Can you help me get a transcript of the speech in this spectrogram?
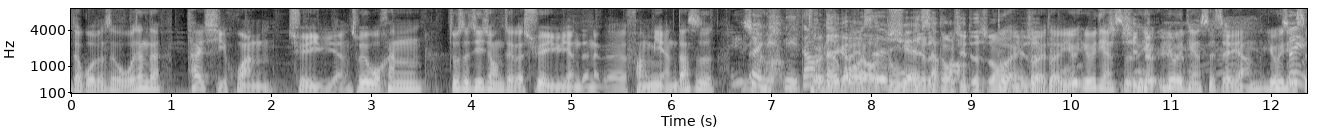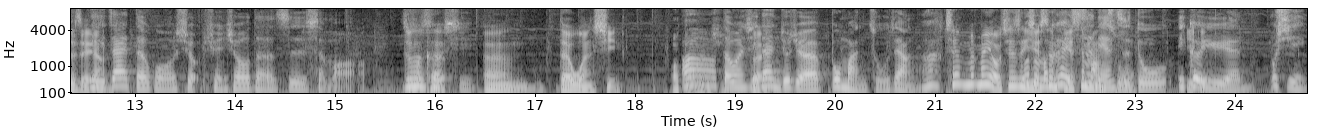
德国的时候，我真的太喜欢学语言，所以我很就是注重这个学语言的那个方面，但是所以你你到德国是学别的学什么？东西的时候，对对对，有有一点是有有一点是这样，有一点是这样所以你，在德国修选修的是什么？就是什么科系？嗯、德文系。哦，德哦文，系德文系，对那你就觉得不满足这样啊？其实没没有，其实也是也是满足四年只，读一个语言？不行，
